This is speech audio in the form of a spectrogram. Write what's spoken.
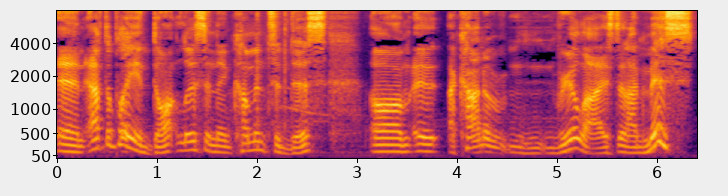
And after playing Dauntless and then coming to this, um, it, I kind of realized that I missed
